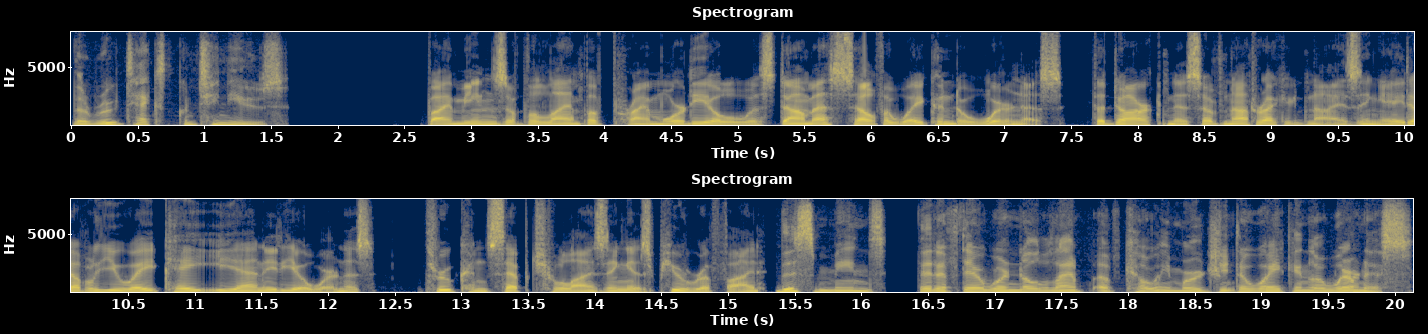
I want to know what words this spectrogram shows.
The root text continues. By means of the lamp of primordial wisdom as self awakened awareness, the darkness of not recognizing AWAKENED awareness, through conceptualizing is purified. This means that if there were no lamp of co emergent awakened awareness,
